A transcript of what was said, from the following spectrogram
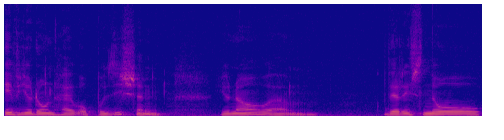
If you don't have opposition, you know, um, there is no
